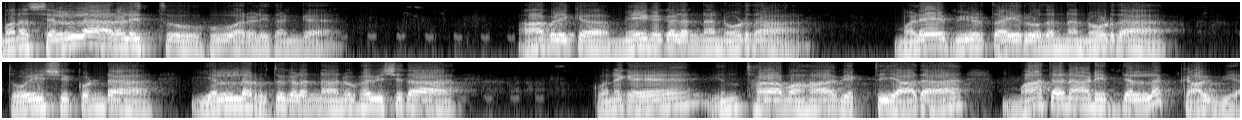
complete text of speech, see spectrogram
ಮನಸ್ಸೆಲ್ಲ ಅರಳಿತ್ತು, ಹೂ ಅರಳಿದಂಗ. ಆ ಬಳಿಕ ಮೇಘಗಳನ್ನು ನೋಡ್ದ, ಮಳೆ ಬೀಳ್ತಾ ಇರೋದನ್ನು ನೋಡ್ದ, ತೋಯಿಸಿಕೊಂಡ ಎಲ್ಲ ಋತುಗಳನ್ನು ಅನುಭವಿಸಿದ. ಕೊನೆಗೆ ಇಂಥ ಮಹಾ ವ್ಯಕ್ತಿಯಾದ ಮಾತನಾಡಿದ್ದೆಲ್ಲ ಕಾವ್ಯ.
